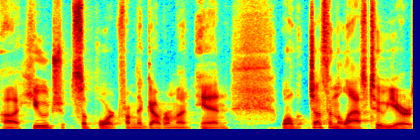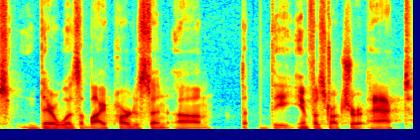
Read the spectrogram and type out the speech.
uh, huge support from the government in, well, just in the last two years, there was a bipartisan um, the, the Infrastructure Act,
